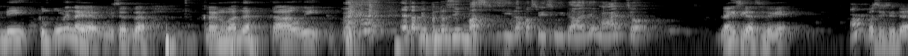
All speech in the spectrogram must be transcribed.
dikumpulin aja buset dah keren banget dah kalau UI eh tapi bener sih pas gila pas wisuda aja ngaco. nangis gak sih? Hah? pas wisuda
